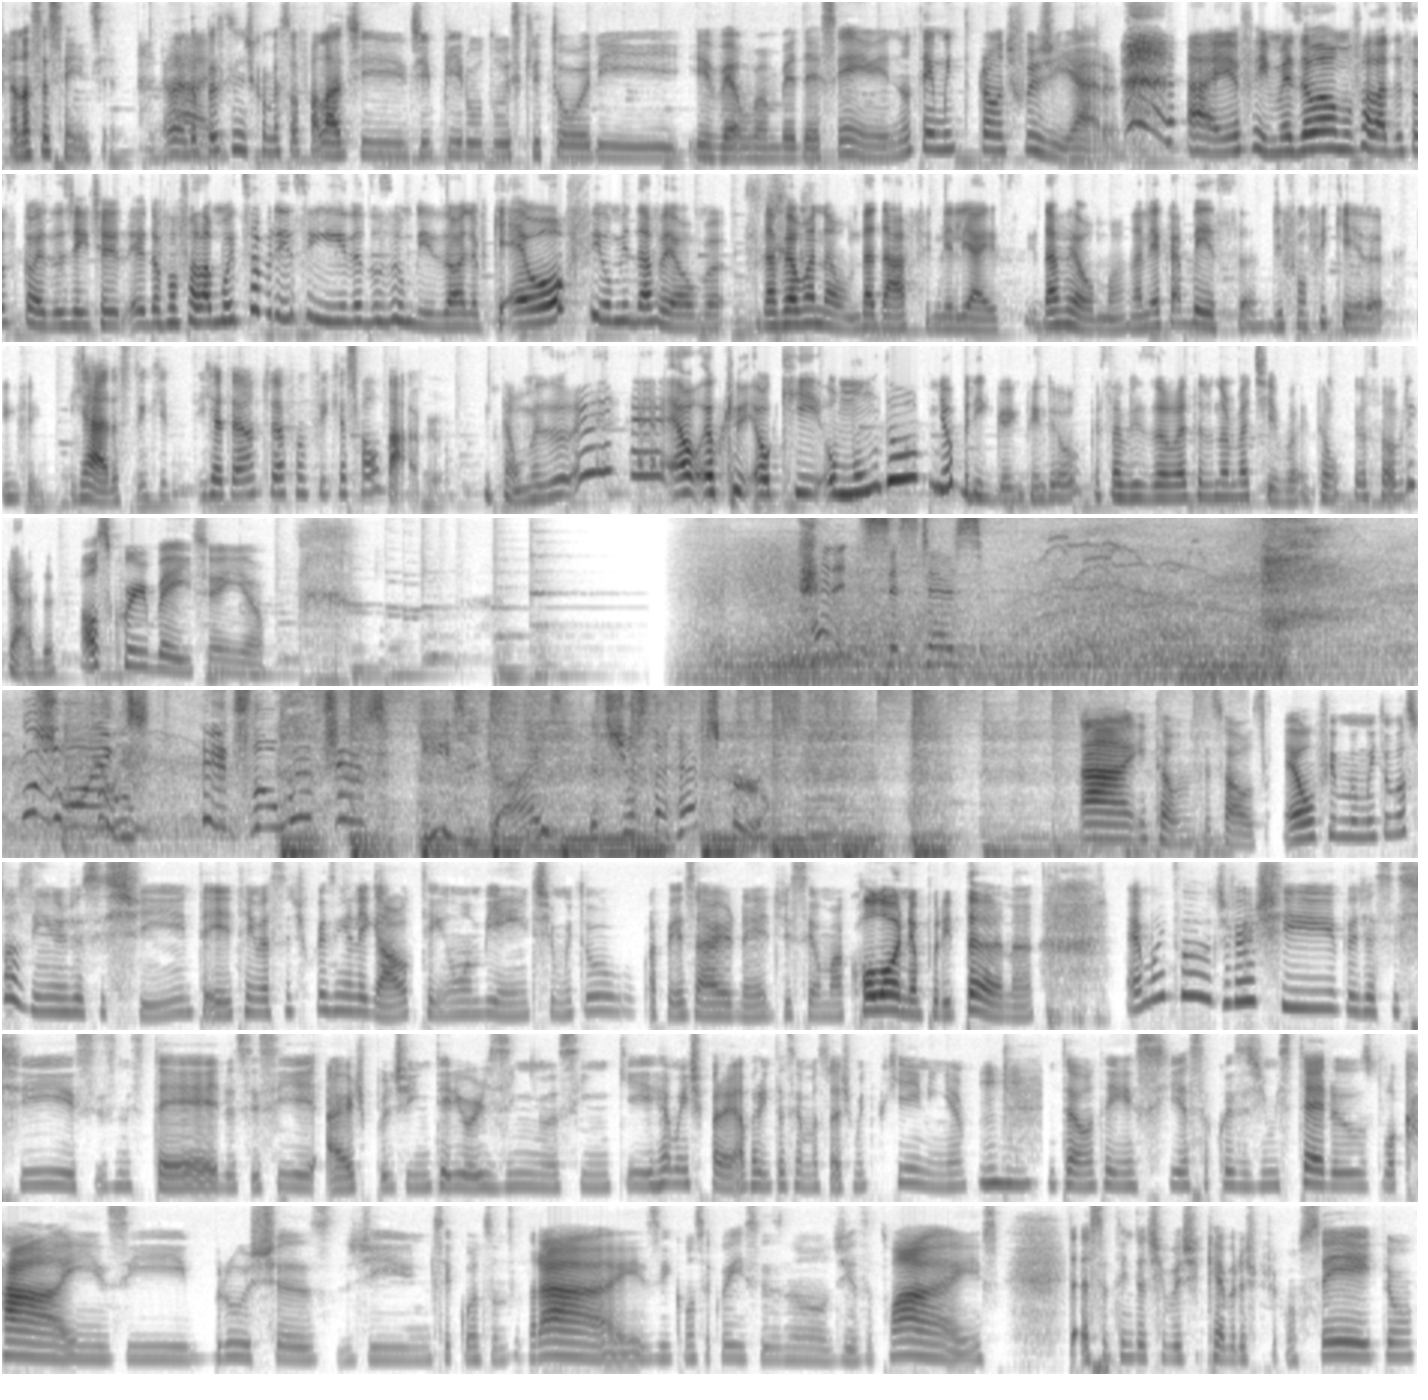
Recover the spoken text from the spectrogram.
É a nossa essência. Ai. Depois que a gente começou a falar de, de peru do escritor e, e Velvan BDSM, não tem muito pra onde fugir, Yara. Ah, enfim, mas eu amo falar dessas coisas, gente. Eu, eu vou falar muito sobre isso em Ilha dos Zumbis, olha, porque é o filme da Velma. Da Velma não, da Daphne, aliás. E da Velma, na minha cabeça, de fanfiqueira. Enfim. Yara, você tem que ir até onde a fanfic é saudável. Então, mas é, é, é o- é é o que o mundo me obriga, entendeu? Com essa visão heteronormativa. Então, eu sou obrigada. Olha os queerbait aí, ó. Hit it, sisters! Zoinks! It's the witches! Easy, guys. It's just the Hex Girls. Ah, então, pessoal, é um filme muito gostosinho de assistir. Ele tem bastante coisinha legal. Tem um ambiente muito, apesar, né, de ser uma colônia puritana, é muito divertido de assistir esses mistérios, esse ar tipo de interiorzinho, assim, que realmente pare- aparenta ser uma cidade muito pequenininha. Então tem esse, essa coisa de mistérios locais e bruxas de não sei quantos anos atrás e consequências nos dias atuais. Essa tentativa de quebra de preconceito.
